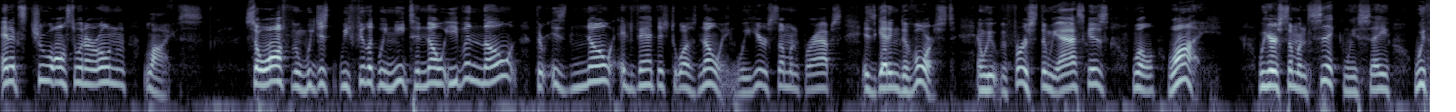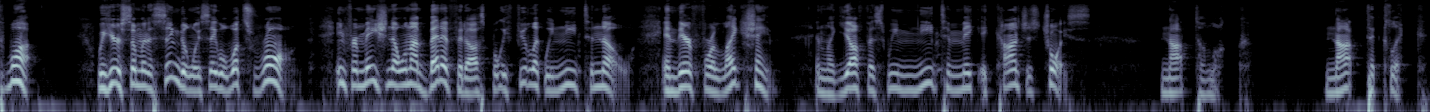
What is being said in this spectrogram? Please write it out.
And it's true also in our own lives. So often we just we feel like we need to know even though there is no advantage to us knowing. We hear someone perhaps is getting divorced and we the first thing we ask is, "Well, why?" We hear someone sick and we say, "With what?" We hear someone is single and we say, "Well, what's wrong?" Information that will not benefit us, but we feel like we need to know. And therefore, like Shem and like Yafes, we need to make a conscious choice not to look, not to click,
